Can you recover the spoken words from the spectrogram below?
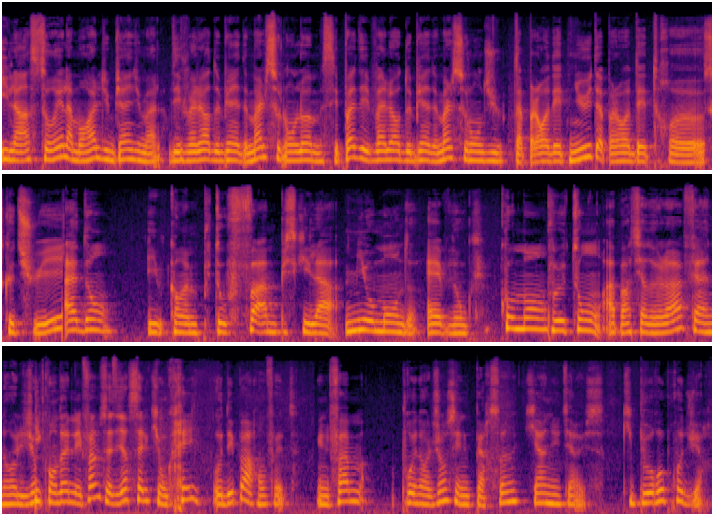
il a instauré la morale du bien et du mal. Des valeurs de bien et de mal selon l'homme, c'est pas des valeurs de bien et de mal selon Dieu. T'as pas le droit d'être nu, t'as pas le droit d'être euh, ce que tu es. Adam est quand même plutôt femme puisqu'il a mis au monde Ève. Donc comment peut-on à partir de là faire une religion qui condamne les femmes, c'est-à-dire celles qui ont créé au départ en fait? Une femme pour une religion, c'est une personne qui a un utérus, qui peut reproduire.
